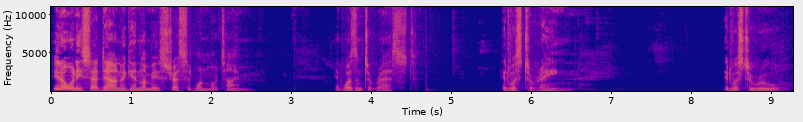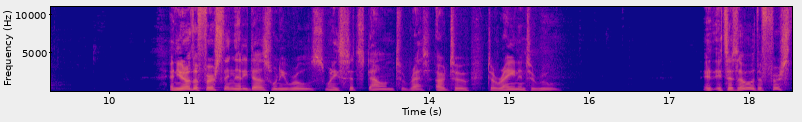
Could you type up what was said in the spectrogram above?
You know, when he sat down again, let me stress it one more time. It wasn't to rest, it was to reign, it was to rule. And you know the first thing that he does when he rules, when he sits down to rest or to, to reign and to rule? It, it's as though the first,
